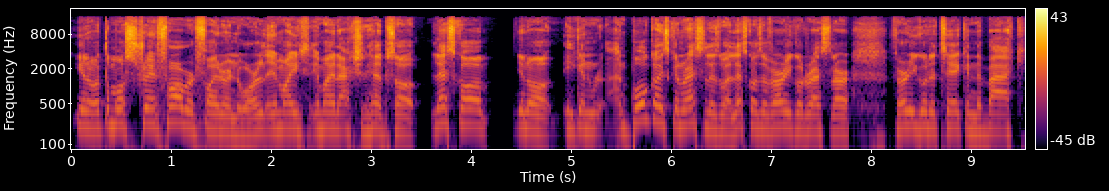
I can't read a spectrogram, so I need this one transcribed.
you know, the most straightforward fighter in the world. It might it might actually help. So Lesko you know, he can, and both guys can wrestle as well. Lesko's a very good wrestler, very good at taking the back.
